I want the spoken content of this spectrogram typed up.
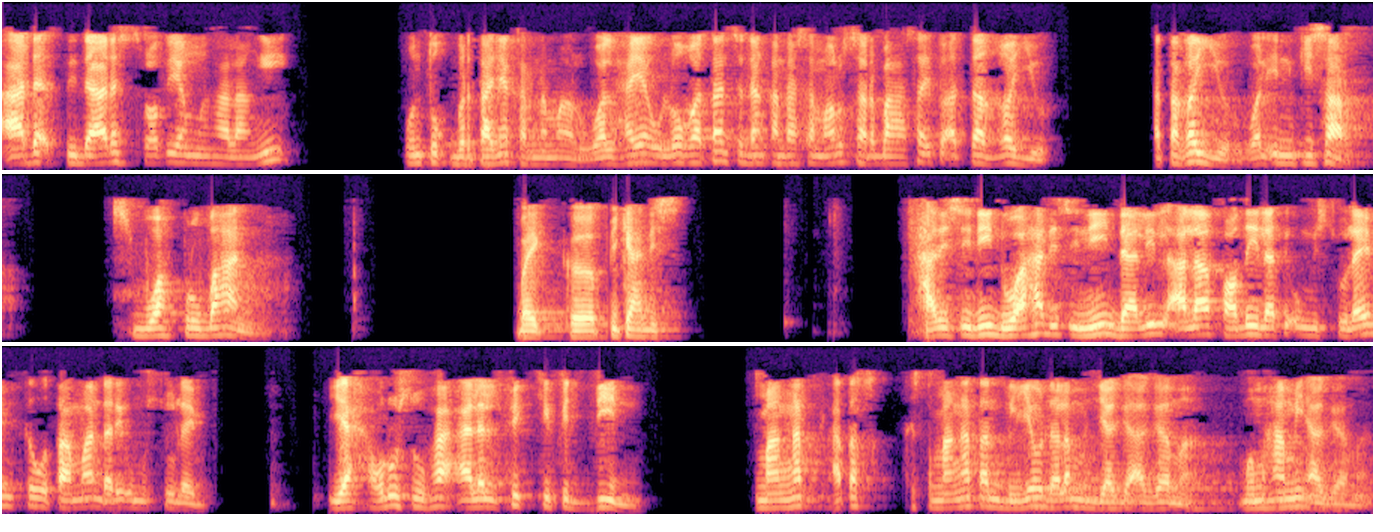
ada tidak ada sesuatu yang menghalangi untuk bertanya karena malu. Wal haya'u lughatan sedangkan rasa malu secara bahasa itu at-taghayyur. At-taghayyur wal inkisar. Sebuah perubahan, Baik ke pikir hadis. Hadis ini, dua hadis ini dalil ala fadilati Ummu Sulaim, keutamaan dari Ummu Sulaim. Yahrusuha alal fikhi fid din. Semangat atas kesemangatan beliau dalam menjaga agama, memahami agama.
